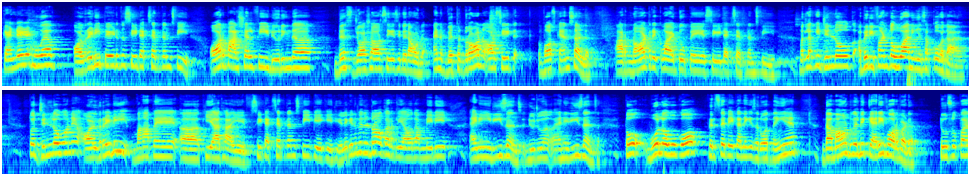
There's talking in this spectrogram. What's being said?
Candidate who have already paid the seat acceptance fee और partial fee during the this Joshua or CACB round and withdrawn or seat was cancelled are not required to pay seat acceptance fee. मतलब कि जिन लोगों अभी रिफंड तो हुआ नहीं है सबको बताया तो जिन लोगों ने ऑलरेडी वहाँ पे आ, किया था ये सीट एक्सेप्टेंस फ़ी पे की थी लेकिन विदड्रॉ कर लिया होगा may be any reason due to any reason तो वो लोगों को फिर से पे करने की ज़रूरत नहीं है। The amount will be carry forward to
